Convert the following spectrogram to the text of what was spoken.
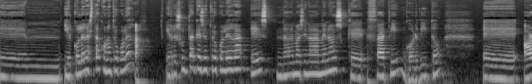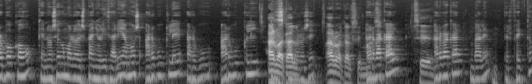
Em, y el colega está con otro colega. Y resulta que ese otro colega es nada más y nada menos que Fatty, gordito, eh, Arbuckle, que no sé cómo lo españolizaríamos, Arbucle, Arbu, Arbucle, Arbacal, no sé. Arbacal, sin más. Arbacal, sí. Arbacal, vale, perfecto.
